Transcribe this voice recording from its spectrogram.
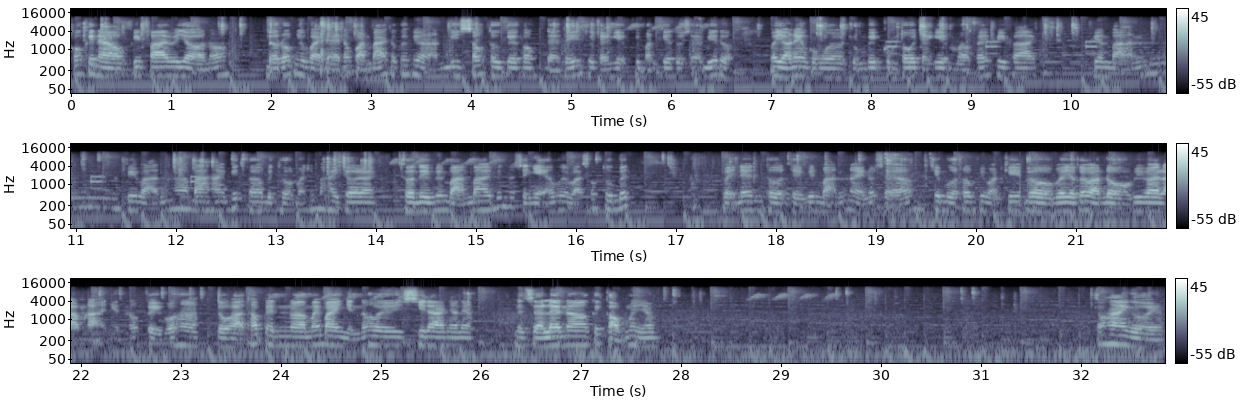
có khi nào Free Fire bây giờ nó drop như vậy để nó quảng bá cho cái phiên bản B64 kia không? Để tí tôi trải nghiệm phiên bản kia tôi sẽ biết được. Bây giờ anh em cùng uh, chuẩn bị cùng tôi trải nghiệm vào cái Free Fire phiên bản phiên bản ờ, 32 bit uh, bình thường mà chúng ta hay chơi đây. Thường thì phiên bản 32 bit nó sẽ nhẹ hơn phiên bản 64 bit. Vậy nên thường thì phiên bản này nó sẽ chơi mượt hơn phiên bản kia. Rồi bây giờ cái bản đồ Free Fire làm lại nhìn nó kỳ quá ha. Đồ hạ thấp lên uh, máy bay nhìn nó hơi sida nha anh em. Mình sẽ lên uh, cái cổng này nha. Có hai người.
